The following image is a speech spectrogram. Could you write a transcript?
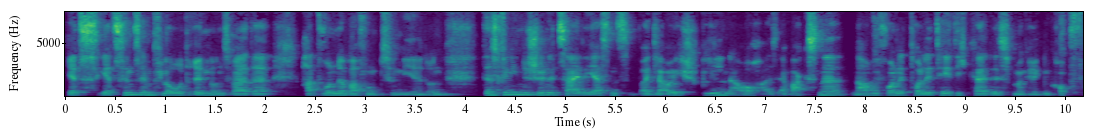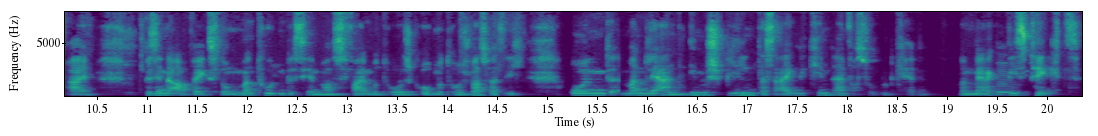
Jetzt, jetzt sind sie im Flow drin und so weiter. Hat wunderbar funktioniert. Und das finde ich eine schöne Zeit. Erstens, weil, glaube ich, Spielen auch als Erwachsener nach wie vor eine tolle Tätigkeit ist. Man kriegt den Kopf frei. bisschen eine Abwechslung. Man tut ein bisschen was. Feinmotorisch, grobmotorisch, was weiß ich. Und man lernt im Spielen das eigene Kind einfach so gut kennen. Man merkt, mhm. wie es tickt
